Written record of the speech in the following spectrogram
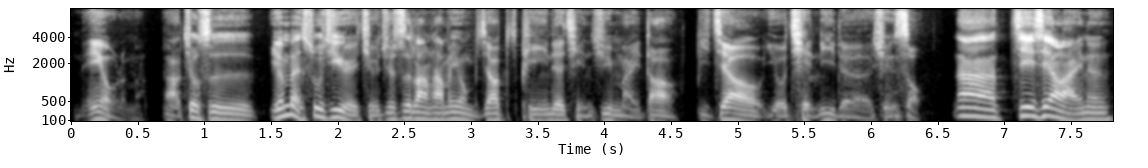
没有了嘛？啊，就是原本数据野球就是让他们用比较便宜的钱去买到比较有潜力的选手。那接下来呢？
